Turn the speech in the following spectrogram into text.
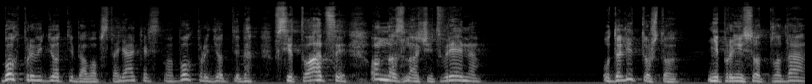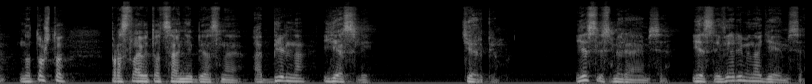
Бог приведет тебя в обстоятельства, Бог приведет тебя в ситуации, Он назначит время, удалит то, что не принесет плода, но то, что прославит Отца Небесное, обильно, если терпим, если смиряемся, если верим и надеемся,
